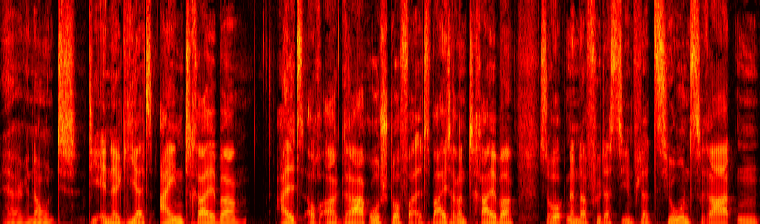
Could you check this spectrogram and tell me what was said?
Ja, genau. Und die Energie als Eintreiber als auch Agrarrohstoffe als weiteren Treiber sorgen dann dafür, dass die Inflationsraten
